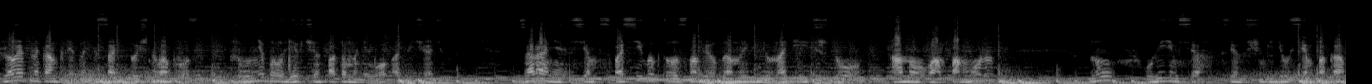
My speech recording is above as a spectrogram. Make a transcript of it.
Желательно конкретно писать точный вопрос, чтобы мне было легче потом на него отвечать. Заранее всем спасибо, кто смотрел данное видео. Надеюсь, что оно вам поможет. Ну, увидимся в следующем видео. Всем пока.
